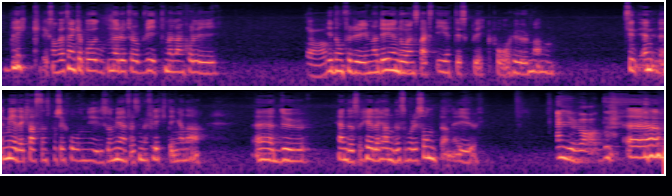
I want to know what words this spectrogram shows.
blick. Liksom. Jag tänker på när du tar upp vit melankoli Ja. i De fördrivna. Det är ju ändå en slags etisk blick på hur man... Sin, en, en medelklassens position i liksom jämförelse med flyktingarna. Eh, du, händelse, hela händelsehorisonten är ju... Är ju vad? Eh,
